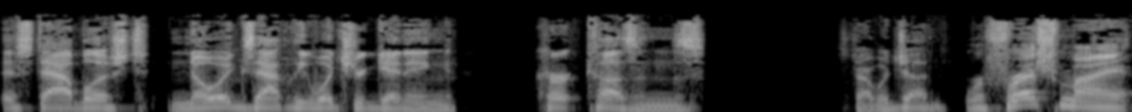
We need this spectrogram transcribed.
established, know exactly what you're getting, Kirk Cousins. Start with Judd. Refresh my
